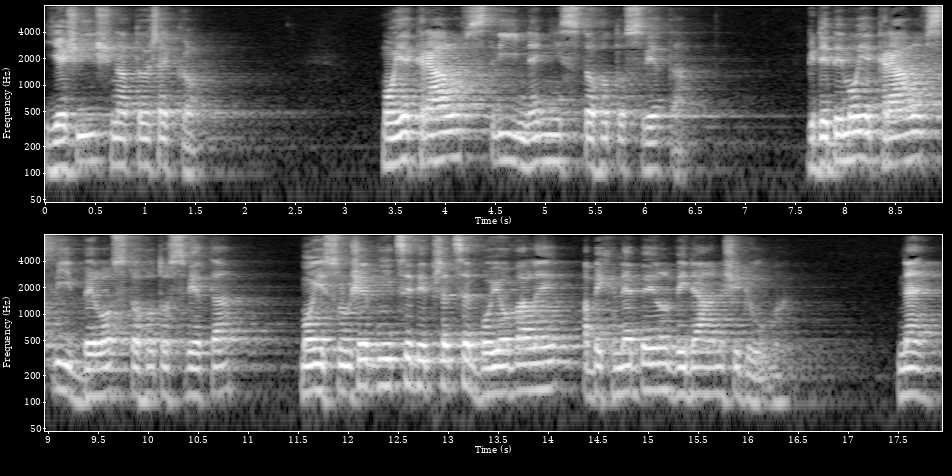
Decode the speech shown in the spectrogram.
Ježíš na to řekl, moje království není z tohoto světa. Kdyby moje království bylo z tohoto světa, moji služebníci by přece bojovali, abych nebyl vydán židům. Ne,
